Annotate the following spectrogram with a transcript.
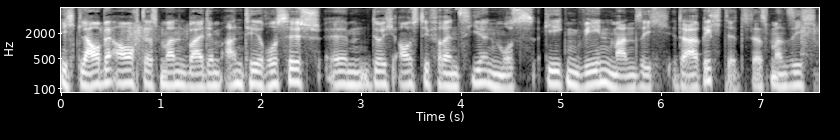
Ich glaube auch, dass man bei dem Antirussisch ähm, durchaus differenzieren muss, gegen wen man sich da richtet, dass man sich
